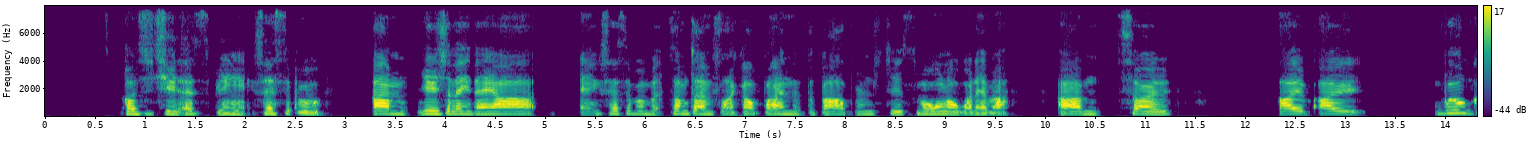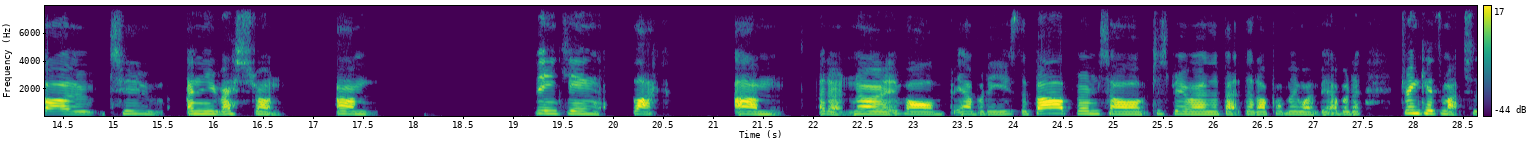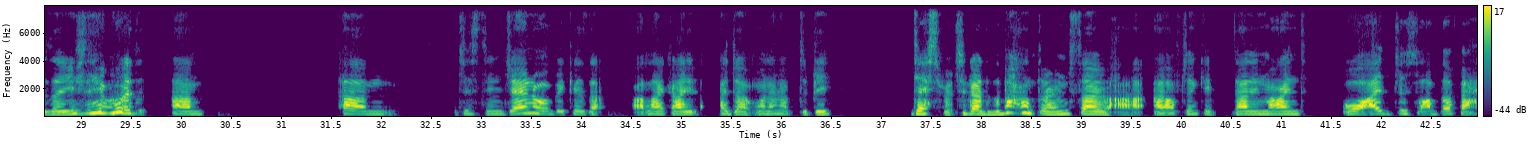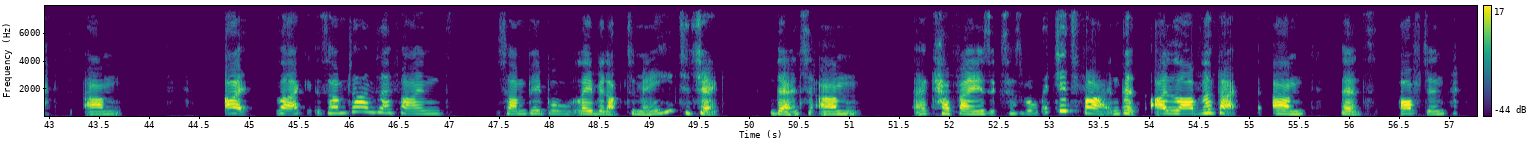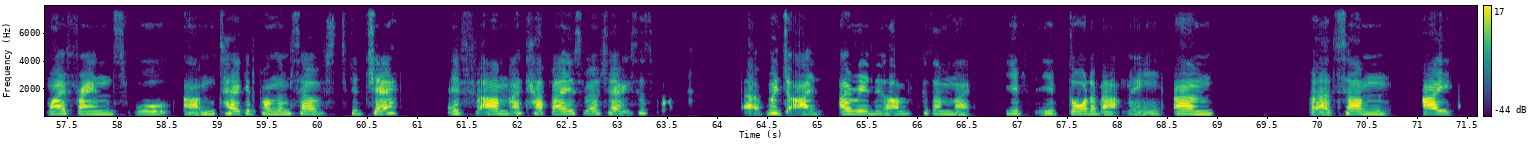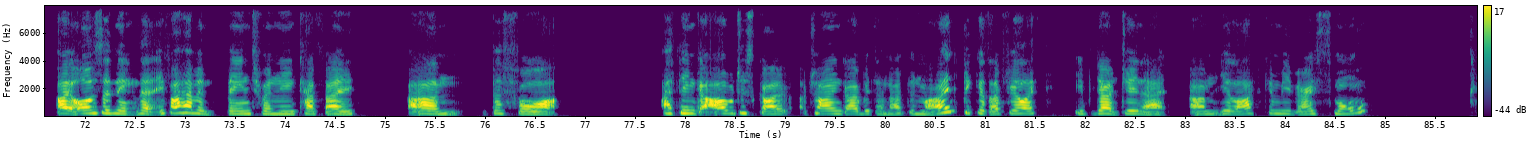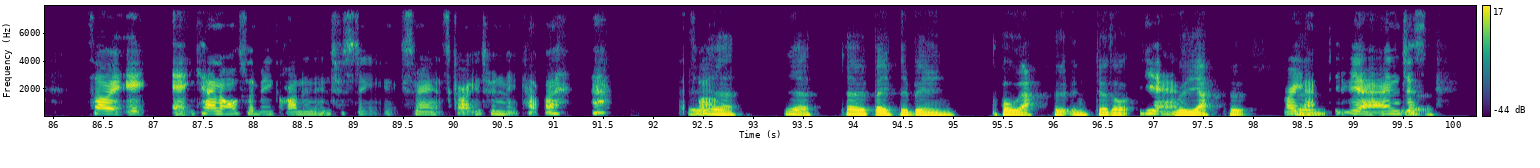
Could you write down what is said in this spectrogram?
constitute as being accessible. Um, usually they are accessible, but sometimes like I'll find that the bathroom's too small or whatever. Um, so I I will go to a new restaurant, um, thinking like um I don't know if I'll be able to use the bathroom, so I'll just be aware of the fact that I probably won't be able to drink as much as I usually would. Um, um, just in general because I, like I I don't want to have to be desperate to go to the bathroom, so I, I often keep that in mind. Or I just love the fact um I like sometimes I find some people leave it up to me to check that um a cafe is accessible, which is fine, but I love the fact um that often my friends will um take it upon themselves to check if um a cafe is wheelchair accessible, uh, which I I really love because I'm like you've you've thought about me. Um, but um I I also think that if I haven't been to a new cafe um before, I think I'll just go try and go with an open mind because I feel like if you don't do that, um, your life can be very small. So it it can also be quite an interesting experience going to a new cafe well. Yeah, yeah. So basically being proactive instead of Yeah, reactive. very Um. Yeah, and yeah, just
